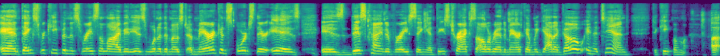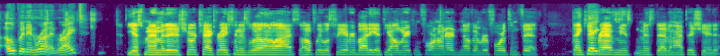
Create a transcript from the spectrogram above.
And thanks for keeping this race alive. It is one of the most American sports there is, is this kind of racing at these tracks all around America. And we got to go and attend to keep them uh, open and running, right? Yes, ma'am. It is short track racing is well and alive. So hopefully we'll see everybody at the All American 400 November 4th and 5th. Thank you Thank- for having me, Miss Devin. I appreciate it.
